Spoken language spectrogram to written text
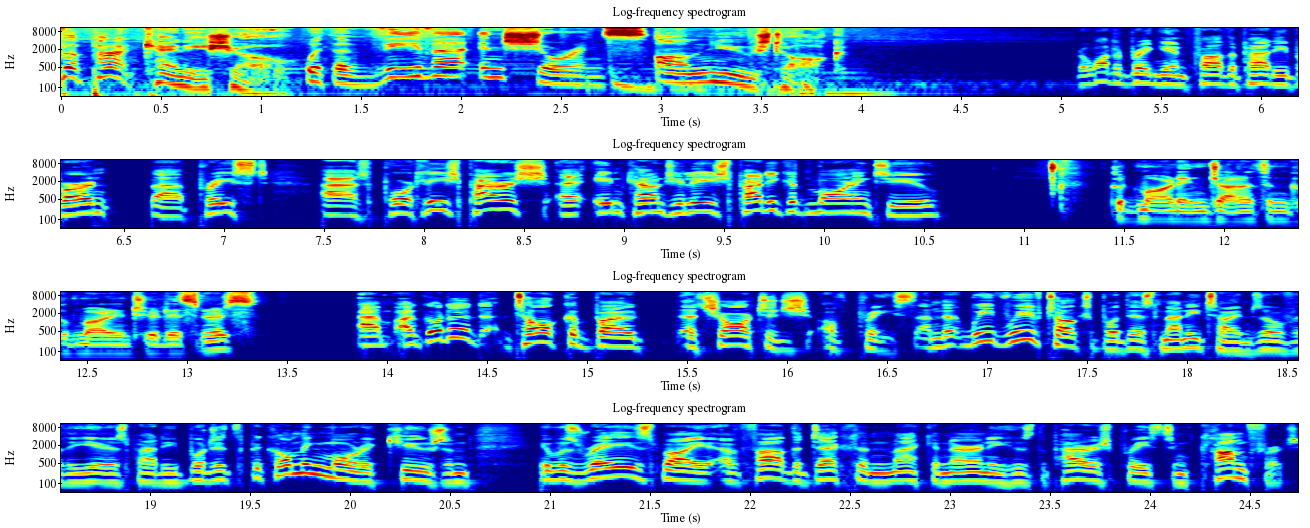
The Pat Kenny Show with Aviva Insurance. on Newstalk. I want to bring in Father Paddy Byrne, uh, priest at Portlaoise Parish uh, in County Laois. Paddy, good morning to you. Good morning, Jonathan. Good morning to your listeners. Um, I'm going to talk about a shortage of priests, and we've we've talked about this many times over the years, Paddy. But it's becoming more acute, and it was raised by uh, Father Declan McInerney, who's the parish priest in Clonfert,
